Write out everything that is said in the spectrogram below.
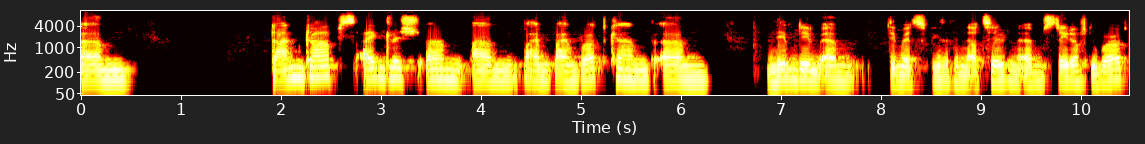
Ähm, dann gab es eigentlich ähm, ähm, beim, beim WordCamp ähm, neben dem, ähm, dem jetzt, wie gesagt, den erzählten ähm, State of the World,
